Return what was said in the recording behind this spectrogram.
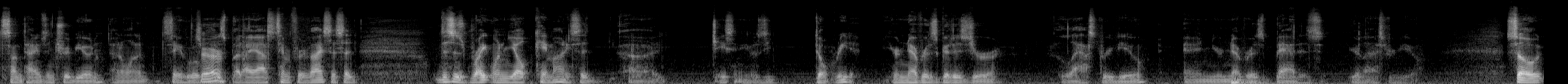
Sun Times and Tribune. I don't want to say who it was, but I asked him for advice. I said, "This is right when Yelp came out." He said, uh, "Jason, he goes, don't read it. You're never as good as your last review, and you're never as bad as your last review." So,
